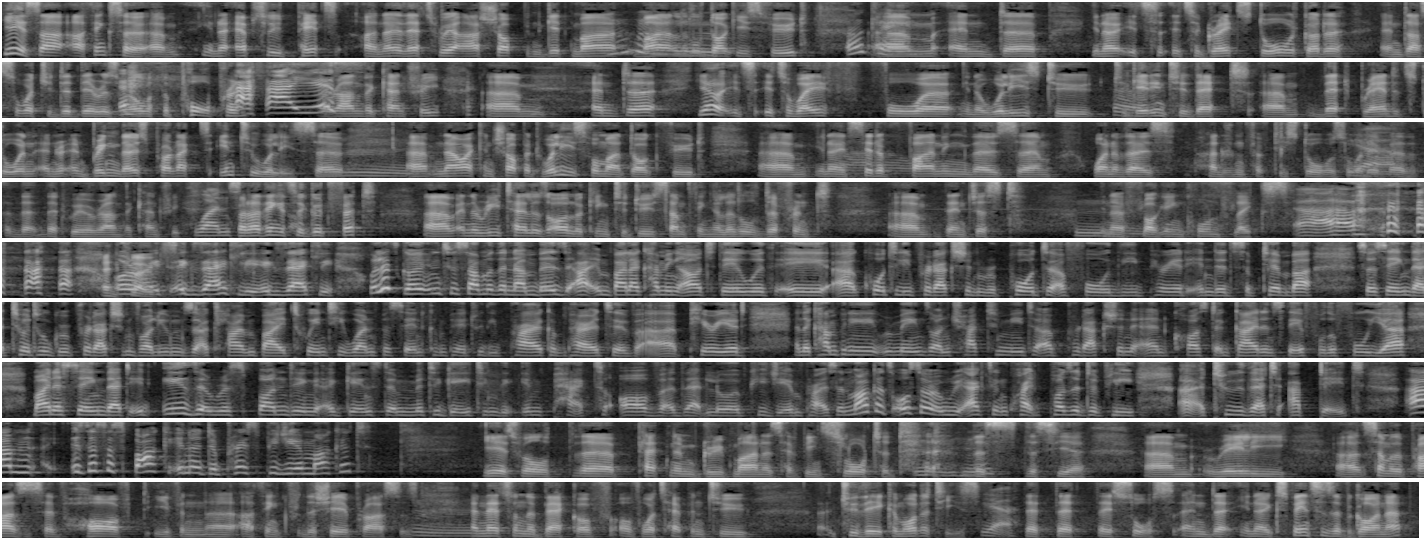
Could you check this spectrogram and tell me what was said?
yes, I, I, think so. Um, you know, Absolute Pets, I know that's where I shop and get my, mm. my little doggies food. Okay. Um, and uh, you know, it's it's a great store. Got a, and I saw what you did there as well with the paw print yes. around the country. Um, and uh, yeah, it's it's a way f- for uh, you know Woolies to to yeah. get into that um, that branded store and, and, and bring those products into Woolies. So mm. um, now I can shop at Woolies for my dog food. Um, you know, wow. instead of finding those um, one of those 150 stores or yeah. whatever that, that were around the country. One but I think it's a good fit. Um, and the retailers are looking to do something a little different um, than just you know, flogging cornflakes. Uh, all right, exactly, exactly. Well, let's go into some of the numbers. Uh, Impala coming out there with a uh, quarterly production report uh, for the period ended September. So saying that total group production volumes are climbed by 21% compared to the prior comparative uh, period. And the company remains on track to meet uh, production and cost guidance there for the full year. Minus saying that it is responding against and mitigating the impact of that lower PGM price. And markets also reacting quite positively uh, to that update. Um, is this a spark in a depressed PGM market? Yes, well, the platinum group miners have been slaughtered mm-hmm. this this year. Um, really, uh, some of the prices have halved, even uh, I think, for the share prices, mm. and that's on the back of, of what's happened to uh, to their commodities yeah. that that they source, and uh, you know expenses have gone up.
